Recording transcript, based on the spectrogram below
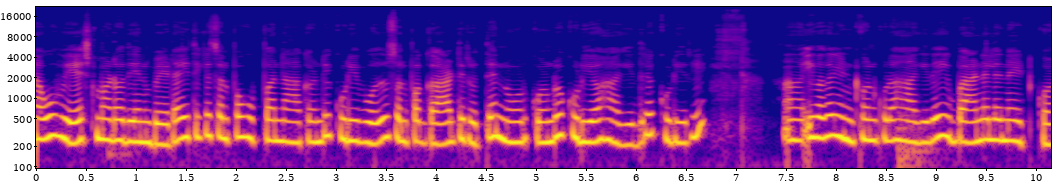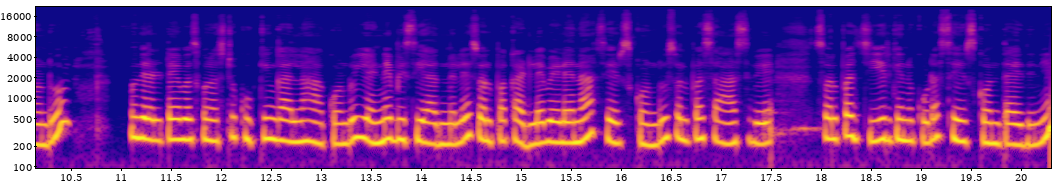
ನಾವು ವೇಸ್ಟ್ ಮಾಡೋದೇನು ಬೇಡ. ಇದಕ್ಕೆ ಸ್ವಲ್ಪ ಉಪ್ಪನ್ನು ಹಾಕೊಂಡು ಕುಡಿಬೋದು. ಸ್ವಲ್ಪ ಘಾಟಿರುತ್ತೆ ನೋಡಿಕೊಂಡು ಕುಡಿಯೋ ಹಾಗಿದ್ರೆ ಕುಡೀರಿ. ಇವಾಗ ಇಂಟ್ಕೊಂಡು ಕೂಡ ಆಗಿದೆ ಈ ಬಾಣಲೆನೇ ಇಟ್ಕೊಂಡು ಒಂದು ಎರಡು ಟೇಬಲ್ ಸ್ಪೂನಷ್ಟು ಕುಕ್ಕಿಂಗ್ ಆಯಿಲ್ನ ಹಾಕ್ಕೊಂಡು ಎಣ್ಣೆ ಬಿಸಿ ಆದಮೇಲೆ ಸ್ವಲ್ಪ ಕಡಲೆಬೇಳೆನ ಸೇರಿಸ್ಕೊಂಡು ಸ್ವಲ್ಪ ಸಾಸಿವೆ, ಸ್ವಲ್ಪ ಜೀರಿಗೆನೂ ಕೂಡ ಸೇರಿಸ್ಕೊತಾ ಇದ್ದೀನಿ.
